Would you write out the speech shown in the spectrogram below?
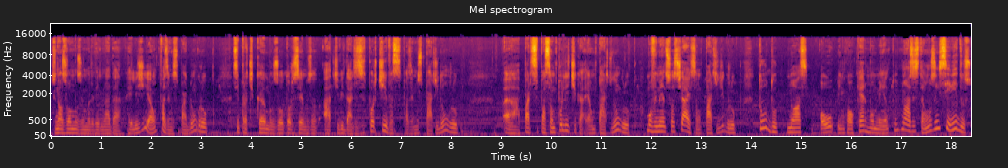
Se nós vamos em uma determinada religião, fazemos parte de um grupo. Se praticamos ou torcemos atividades esportivas, fazemos parte de um grupo. A participação política é um parte de um grupo. Movimentos sociais são parte de grupo. Tudo nós, ou em qualquer momento, nós estamos inseridos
